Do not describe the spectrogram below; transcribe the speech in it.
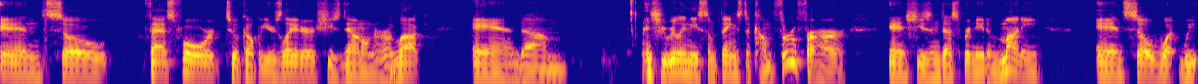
And so fast forward to a couple years later, she's down on her luck, and um, and she really needs some things to come through for her, and she's in desperate need of money. And so what we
